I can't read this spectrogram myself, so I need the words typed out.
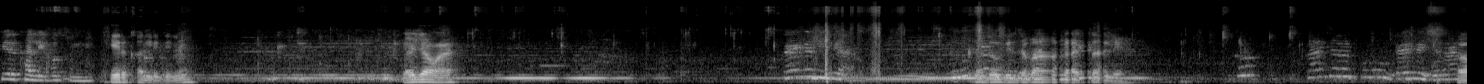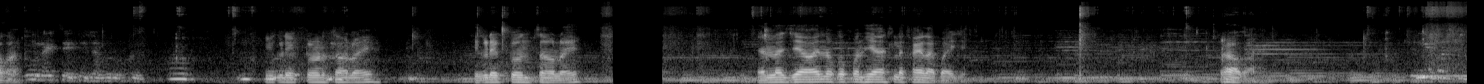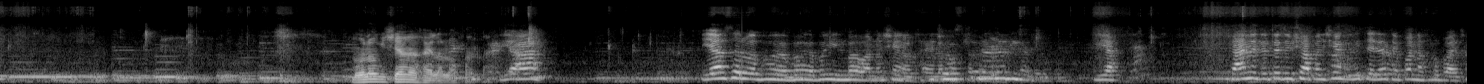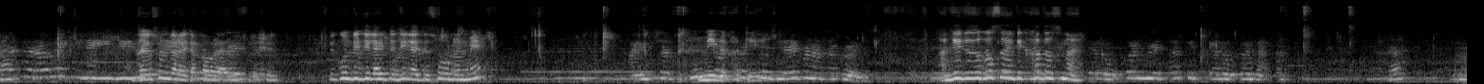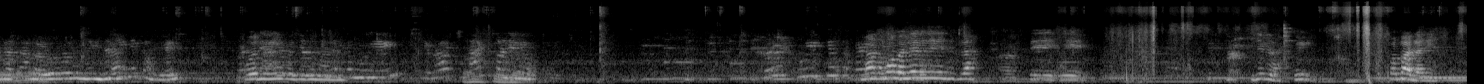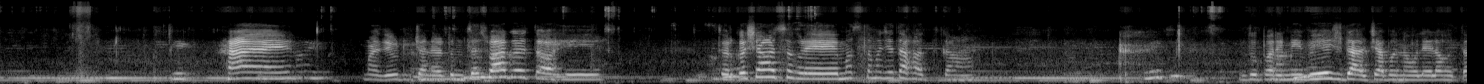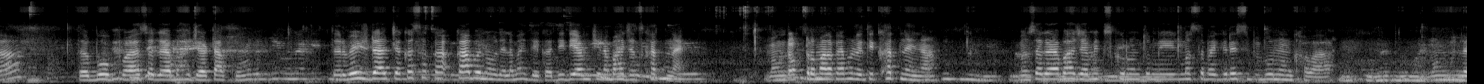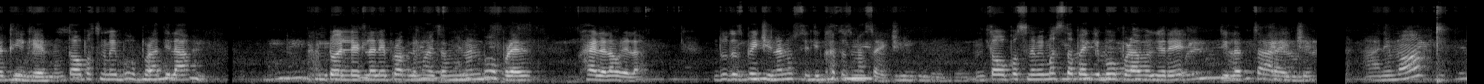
खीर खाल्ली बसून मी. खीर खाल्ली तिने. काय जेवाय. दोघींचं बाग काय चालले हो का इकडे एक टोन चालू आहे. इकडे एक टोन चालू आहे. यांना जेवाय नको पण हे असलं खायला पाहिजे. हो का मुलं की शेंगा खायला लोकांना. या सर्व भ- भ- बहीण भावानं शेंगा खायला मस्त. या. छान येते त्या दिवशी आपण शेंगा घेतलेल्या होत्या पन्नास रुपयाच्या. लय सुंदर आहे त्या कवळ्या लुसलुशीत. ती कोणती दिल्या इथे दिल्या ते सोलून मी. मी बी खाते. आणि दीदीचं कसं आहे ती खातच नाही. हा? वर. माझा मोबाईल दे दे तिथला दिला पप्पाला दे. हाय माझ्या युट्यूब चॅनल तुमचं स्वागत आहे. तर कशा आहात सगळे? मस्त मजेत आहात का? दुपारी मी व्हेज दालच्या बनवलेला होता. तर भोपळा सगळ्या भाज्या टाकून. तर व्हेज दालच्या कसं का का बनवलेला माहितीये का? दीदी आमची ना भाज्याच खात नाही. मग डॉक्टर मला काय म्हणले ती खात नाही ना. मग सगळ्या भाज्या मिक्स करून तुम्ही मस्तपैकी रेसिपी बनवून खावा. मग म्हणलं ठीक आहे. मग तेव्हापासून मी भोपळा तिला टॉयलेटला लय प्रॉब्लेम व्हायचा म्हणून भोपळ्या खायला लावलेला. दूधच प्यायची ना नुसती ती खातच नसायची. तेव्हापासून मी मस्तपैकी भोपळा वगैरे तिला चारायचे. आणि मग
